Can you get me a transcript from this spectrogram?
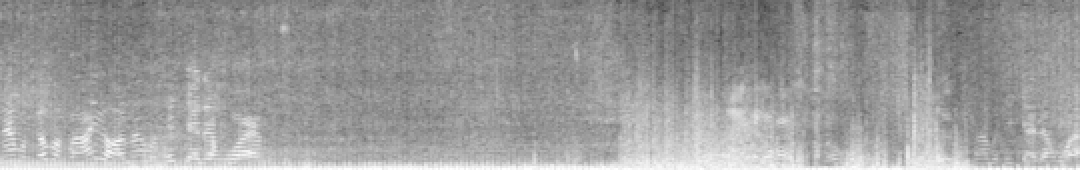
Nay mình có mặt lái rồi nên mình phải chạy đàng hoàng Nay mình sẽ chạy đàng hoàng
